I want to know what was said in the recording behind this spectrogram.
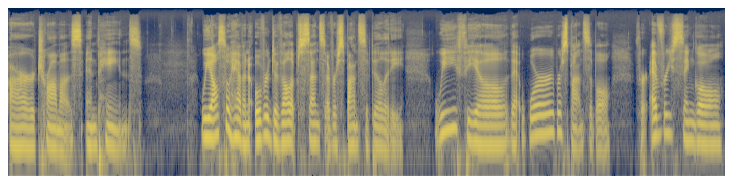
our traumas and pains. We also have an overdeveloped sense of responsibility we feel that we're responsible for every single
